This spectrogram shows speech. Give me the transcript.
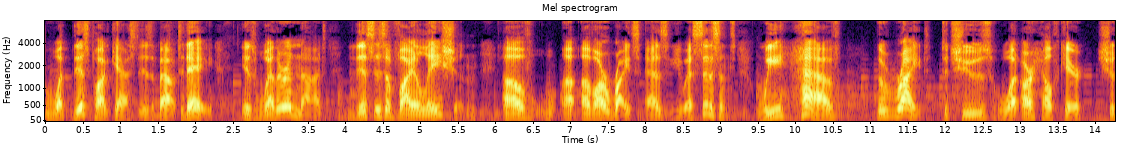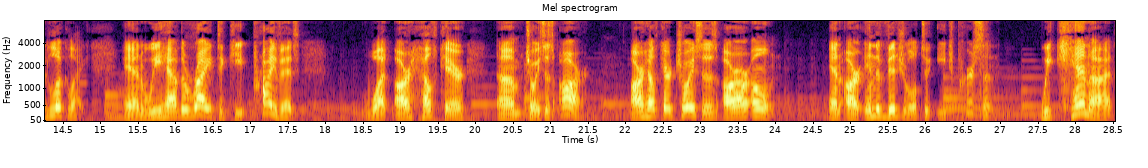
what this podcast is about today is whether or not this is a violation of uh, of our rights as U.S. citizens. We have the right to choose what our healthcare should look like. And we have the right to keep private what our healthcare um, choices are. Our healthcare choices are our own and are individual to each person. We cannot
